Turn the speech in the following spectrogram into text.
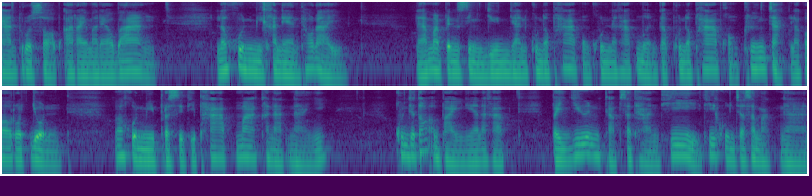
การตรวจสอบอะไรมาแล้วบ้าง แล้วคุณมีคะแนนเท่าไหร่และมันเป็นสิ่งยืนยันคุณภาพของคุณนะครับ เหมือนกับคุณภาพของเครื่องจักรแล้วก็รถยนต์ ว่าคุณมีประสิทธิภาพมากขนาดไหน คุณจะต้องเอาใบนี้นะครับ ไปยื่นกับสถานที่ที่คุณจะสมัครงาน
